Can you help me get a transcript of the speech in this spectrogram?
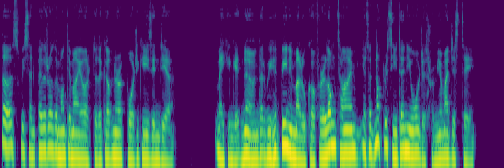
Thus, we sent Pedro de Montemayor to the governor of Portuguese India, making it known that we had been in Malucco for a long time, yet had not received any orders from your majesty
